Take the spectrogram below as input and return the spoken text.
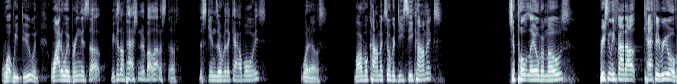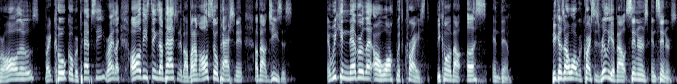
what we do. And why do we bring this up? Because I'm passionate about a lot of stuff. The skins over the Cowboys. What else? Marvel Comics over DC Comics. Chipotle over Moe's. Recently found out Cafe Rio over all those, right? Coke over Pepsi, right? Like all these things I'm passionate about, but I'm also passionate about Jesus. And we can never let our walk with Christ become about us and them. Because our walk with Christ is really about sinners and sinners.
